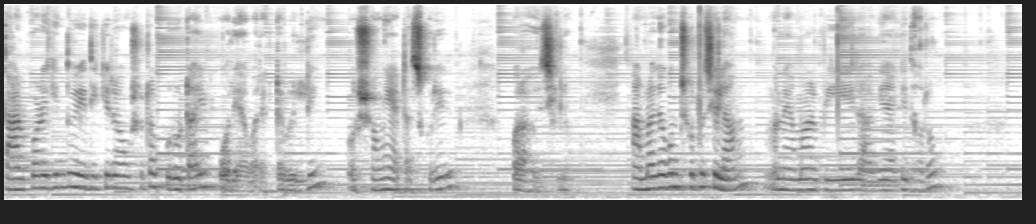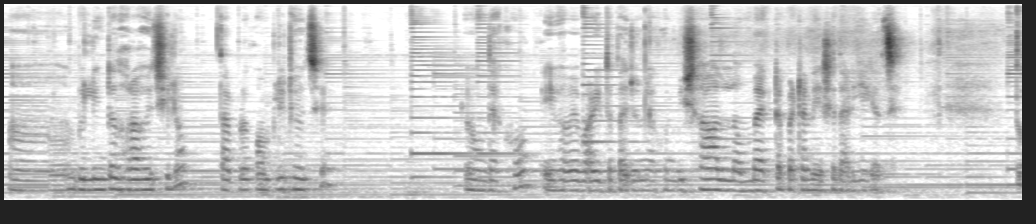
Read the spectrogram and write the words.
তারপরে কিন্তু এদিকের অংশটা পুরোটাই পরে আবার একটা বিল্ডিং ওর সঙ্গে অ্যাটাচ করে করা হয়েছিল। আমরা যখন ছোট ছিলাম মানে আমার বিয়ের আগে আগে ধরো বিল্ডিংটা ধরা হয়েছিল, তারপরে কমপ্লিট হয়েছে। এবং দেখো, এইভাবে বাড়িটা তাই জন্য এখন বিশাল লম্বা একটা প্যাটার্নে এসে দাঁড়িয়ে গেছে। তো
